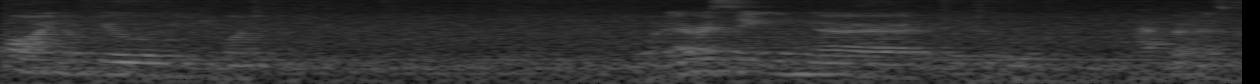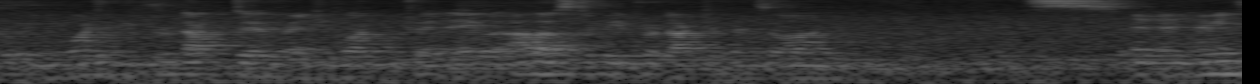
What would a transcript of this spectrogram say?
point of view if you want, want everything uh, to, to happen as good. You want to be productive and you want to enable others to be productive and so on. And, and I mean,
